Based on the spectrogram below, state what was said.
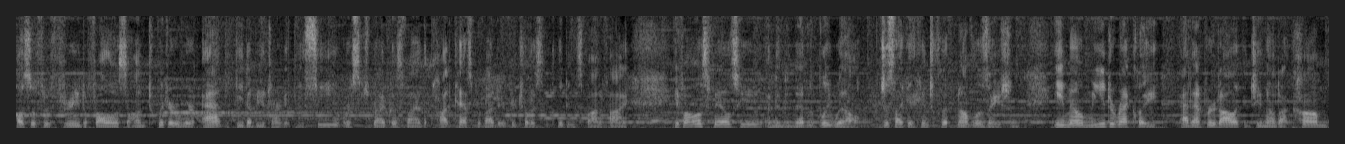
Also, feel free to follow us on Twitter. We're at DWTargetBC or subscribe to us via the podcast provider of your choice, including Spotify. If all else fails you, and it inevitably will, just like a Hinchcliffe novelization, email me directly at emperordalek at gmail.com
